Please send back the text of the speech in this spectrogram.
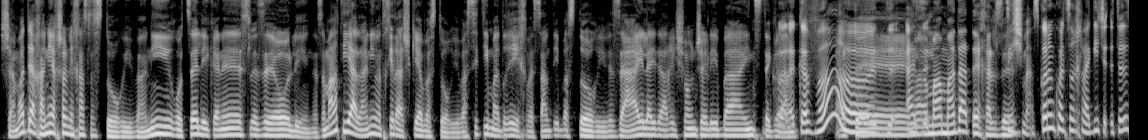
שאמרתי לך, אני עכשיו נכנס לסטורי, ואני רוצה להיכנס לזה all in. אז אמרתי, יאללה, אני מתחיל להשקיע בסטורי, ועשיתי מדריך, ושמתי בסטורי, וזה ה highlight הראשון שלי באינסטגרם. כל הכבוד. את, אה, אז מה- מה- מה דעתך על זה? תשמע, אז קודם כל צריך להגיד, ש- אתה יודע,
